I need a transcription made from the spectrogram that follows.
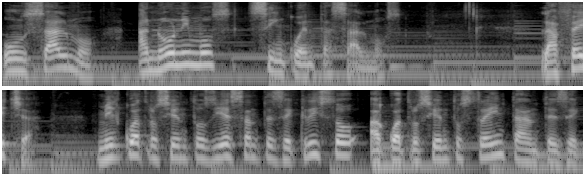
un salmo, Anónimos 50 salmos. La fecha 1410 a.C. a 430 a.C.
